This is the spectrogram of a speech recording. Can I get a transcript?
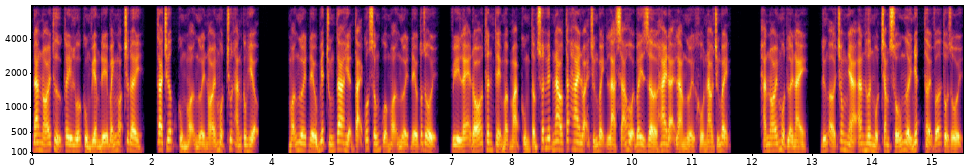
đang nói thử cây lúa cùng viêm đế bánh ngọt trước đây, ta trước cùng mọi người nói một chút hắn công hiệu. Mọi người đều biết chúng ta hiện tại cuộc sống của mọi người đều tốt rồi, vì lẽ đó thân thể mập mạp cùng tấm suất huyết nao tắc hai loại chứng bệnh là xã hội bây giờ hai đại làm người khổ nao chứng bệnh. Hắn nói một lời này đứng ở trong nhà ăn hơn một trăm số người nhất thời vỡ tổ rồi,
